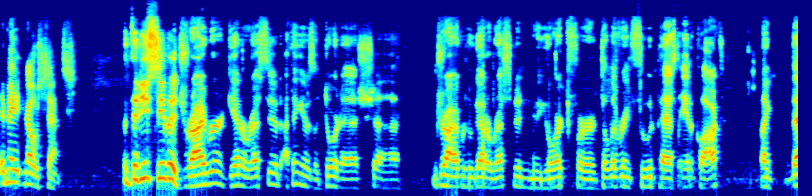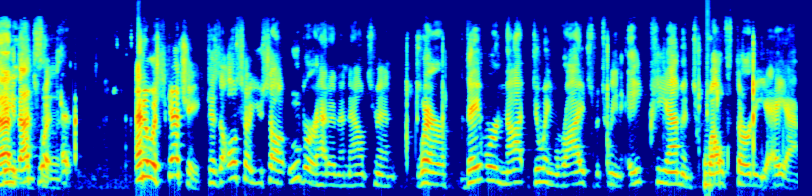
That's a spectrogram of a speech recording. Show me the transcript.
It made no sense. Did you see the driver get arrested? I think it was a DoorDash uh, driver who got arrested in New York for delivering food past eight o'clock. Like that. See, that's insane. what. And it was sketchy because also you saw Uber had an announcement where they were not doing rides between 8 p.m. and 12:30 a.m.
